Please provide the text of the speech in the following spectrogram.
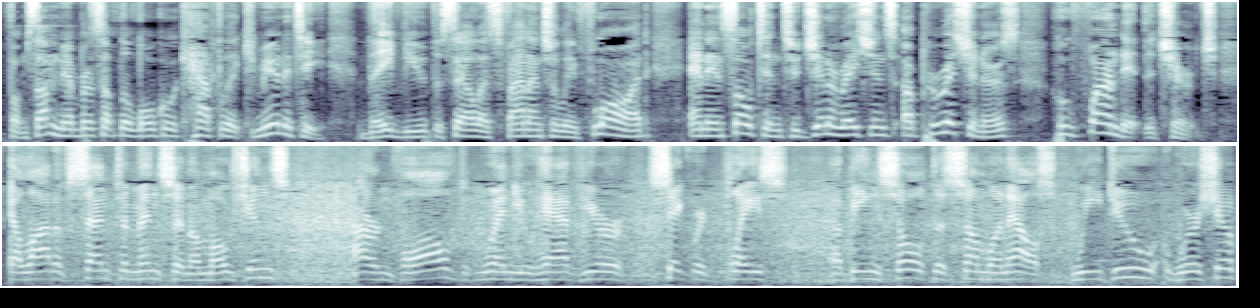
from some members of the local Catholic community. They viewed the sale as financially flawed and insulting to generations of parishioners who funded the church. A lot of sentiments and emotions are involved when you have your sacred place uh, being sold to someone else. We do worship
